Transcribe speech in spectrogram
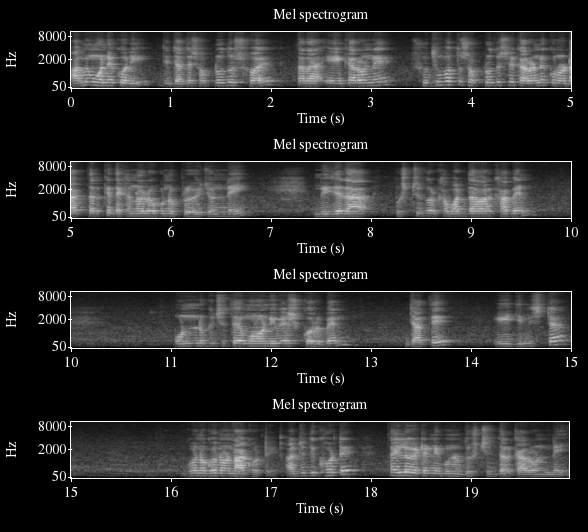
আমি মনে করি যে যাদের স্বপ্নদোষ হয়, তারা এই কারণে, শুধুমাত্র স্বপ্নদোষের কারণে কোনো ডাক্তারকে দেখানোরও কোনো প্রয়োজন নেই। নিজেরা পুষ্টিকর খাবার দাবার খাবেন, অন্য কিছুতে মনোনিবেশ করবেন, যাতে এই জিনিসটা ঘন ঘন না ঘটে। আর যদি ঘটে, তাইলেও এটা নিয়ে কোনো দুশ্চিন্তার কারণ নেই।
